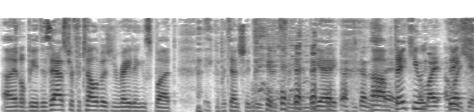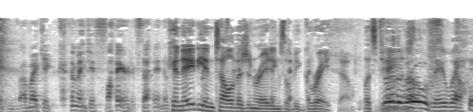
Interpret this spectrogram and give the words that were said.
Uh, it'll be a disaster for television ratings, but it could potentially be good for the NBA. I was gonna Um, say, thank you. I might, I thank might get, I might get, I might get fired if that ends up. Canadian television ratings will be great, though. Let's be They honest. will. They will.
